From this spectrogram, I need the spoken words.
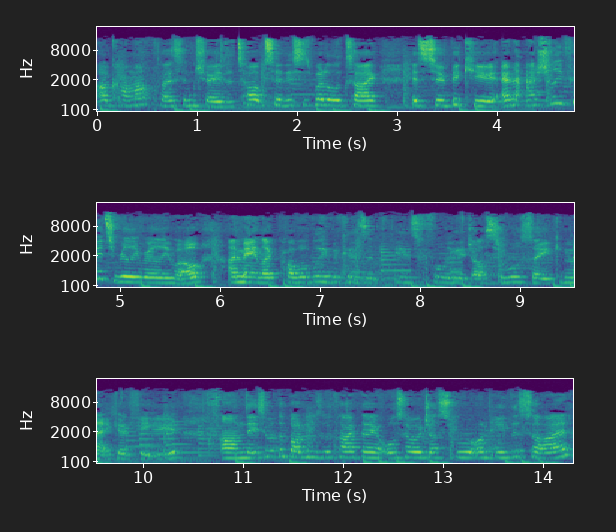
I'll come up close and show you the top. So this is what it looks like. It's super cute and it actually fits really, really well. I mean, like probably because it is fully adjustable so you can make it fit you. Um, these are what the bottoms look like. They are also adjustable on either side.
